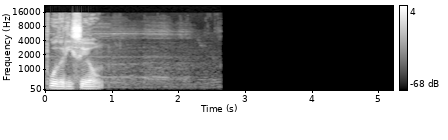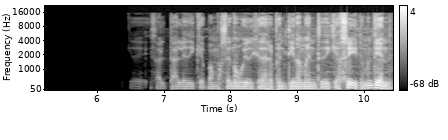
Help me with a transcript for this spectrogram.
Pudrición. Saltarle de que vamos a ser novios, dije repentinamente, de que así, ¿tú me entiendes?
